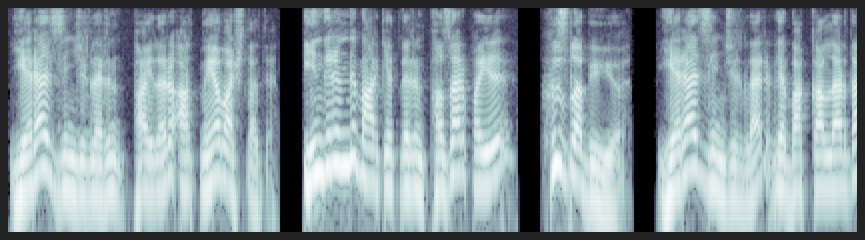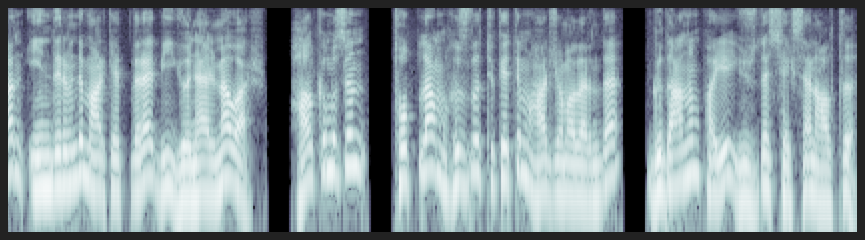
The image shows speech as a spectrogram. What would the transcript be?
yerel zincirlerin payları artmaya başladı. İndirimli marketlerin pazar payı hızla büyüyor. Yerel zincirler ve bakkallardan indirimli marketlere bir yönelme var. Halkımızın toplam hızlı tüketim harcamalarında gıdanın payı %86,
